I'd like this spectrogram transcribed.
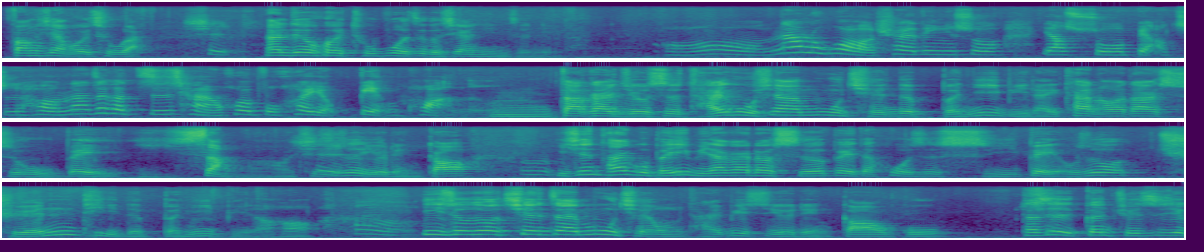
方向会出来，是那就会突破这个箱型整理了。哦。那如果我确定说要缩表之后，那这个资产会不会有变化呢？嗯，大概就是台股现在目前的本益比来看的话，大概十五倍以上啊，其实这有点高。以前台股本益比大概到十二倍的，或者是十一倍。我说全体的本益比了哈，嗯，意思说现在目前我们台币是有点高估，但是跟全世界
